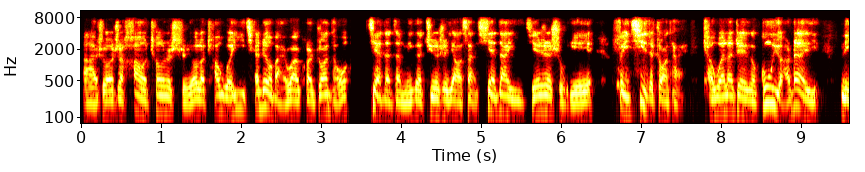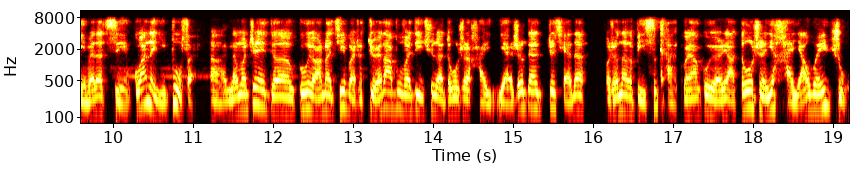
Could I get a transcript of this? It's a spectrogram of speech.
啊，说是号称是使用了超过一千六百万块砖头建的这么一个军事要塞，现在已经是属于废弃的状态，成为了这个公园的里面的景观的一部分啊。那么这个公园呢，基本上绝大部分地区呢都是海，也是跟之前的。我说那个比斯坎国家公园呀，都是以海洋为主。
